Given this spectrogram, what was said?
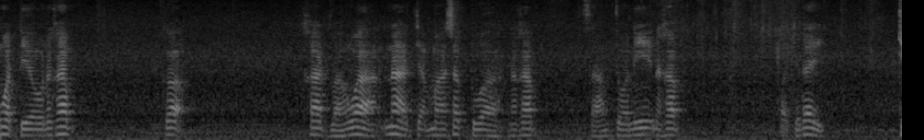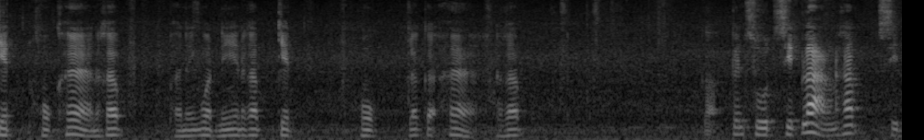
งวดเดียวนะครับ ก็คาดหวังว่าน่าจะมาสักตัวนะครับสามตัวนี้นะครับ ก็จะได้เจ็ดหกห้านะครับ ภายในงวดนี้นะครับเจ็ดหกแล้วก็ห้านะครับ ก็เป็นสูตรสิบล่างนะครับสิบ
